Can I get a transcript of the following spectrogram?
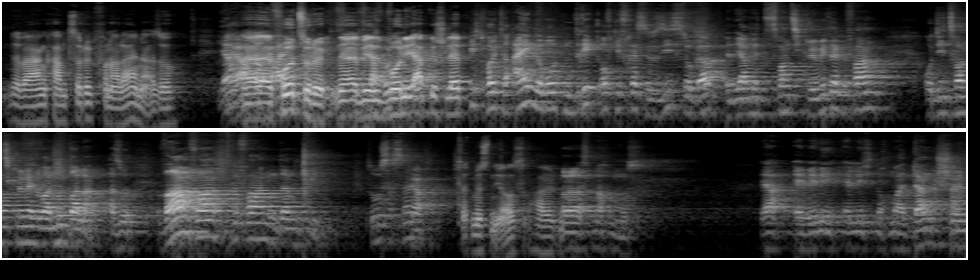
der Wagen kam zurück von alleine. Also ja, äh, er fuhr zurück. Ne, wir wurden nicht abgeschleppt. Heute eingebaut und direkt auf die Fresse. Du siehst sogar, wir haben jetzt 20 Kilometer gefahren und die 20 Kilometer waren nur Ballern. Also warm fahren, gefahren und dann clean. So ist das dann? Ja. Das müssen die aushalten. Oder das machen muss. Ja, ey, Benny, ehrlich nochmal Dankeschön.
